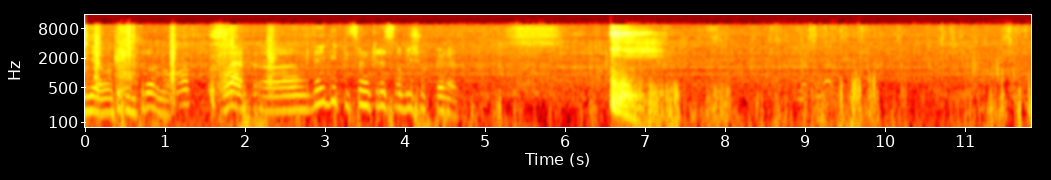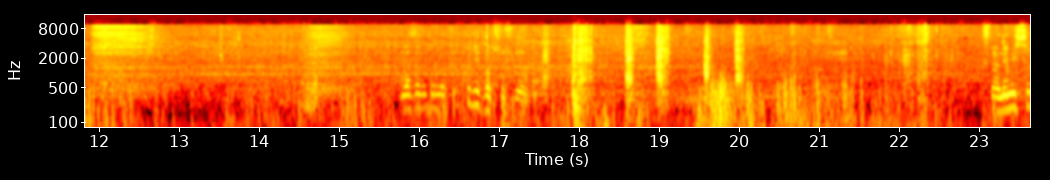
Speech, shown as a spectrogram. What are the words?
Ні, вам тут правильно. Олег, е, вийди під своїм крісло більше вперед. Я заведу на цю. Ходіть на цю сторону. Стане місце.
